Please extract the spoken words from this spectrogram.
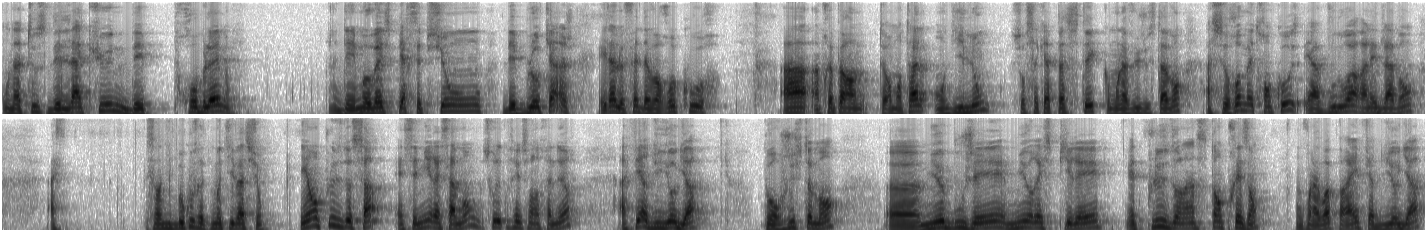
on a tous des lacunes, des problèmes, des mauvaises perceptions, des blocages. Et là, le fait d'avoir recours à un préparateur mental, on dit long sur sa capacité, comme on l'a vu juste avant, à se remettre en cause et à vouloir aller de l'avant. Ça en dit beaucoup sur cette motivation. Et en plus de ça, elle s'est mise récemment, sous les conseils de son entraîneur, à faire du yoga pour justement euh, mieux bouger, mieux respirer, être plus dans l'instant présent. Donc on la voit pareil, faire du yoga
